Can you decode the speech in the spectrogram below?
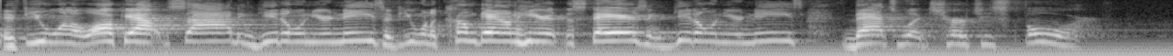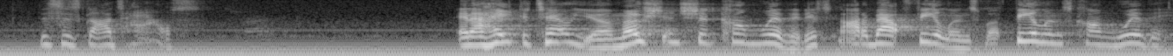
If you want to walk outside and get on your knees, if you want to come down here at the stairs and get on your knees, that's what church is for. This is God's house. And I hate to tell you, emotions should come with it. It's not about feelings, but feelings come with it.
